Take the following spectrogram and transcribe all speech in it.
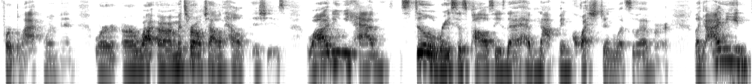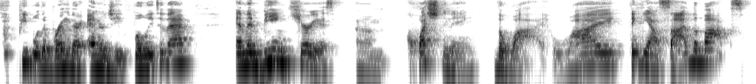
for black women or or why or maternal child health issues? Why do we have still racist policies that have not been questioned whatsoever? Like I need people to bring their energy fully to that and then being curious, um, questioning the why. Why thinking outside the box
